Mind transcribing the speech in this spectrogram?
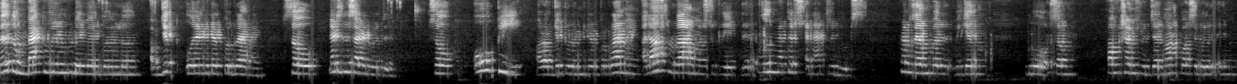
Welcome back everyone. Today we are going to learn object-oriented programming. So let's get started with it. So OP or object-oriented programming allows programmers to create their own methods and attributes. For example, we can do some functions which are not possible in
